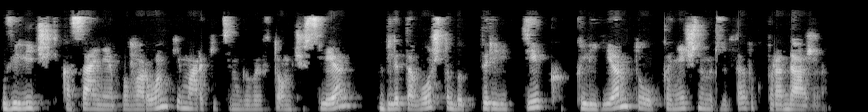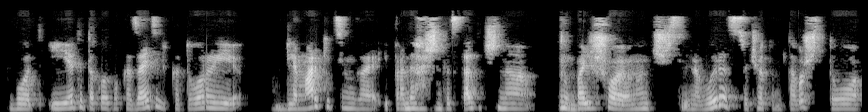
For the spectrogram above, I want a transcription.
увеличить касание по воронке маркетинговой в том числе, для того, чтобы перейти к клиенту, к конечному результату, к продаже. Вот. И это такой показатель, который для маркетинга и продаж достаточно ну, большой. Он очень сильно вырос с учетом того, что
